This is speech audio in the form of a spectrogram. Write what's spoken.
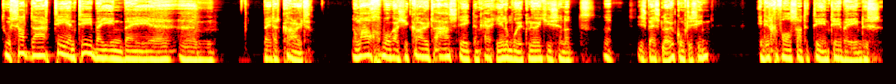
toen zat daar TNT bij in, bij, eh, ehm, bij dat kruid. Normaal gesproken als je kruid aansteekt, dan krijg je hele mooie kleurtjes. En dat, dat is best leuk om te zien. In dit geval zat er TNT bij in. Dus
